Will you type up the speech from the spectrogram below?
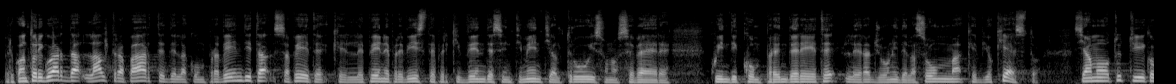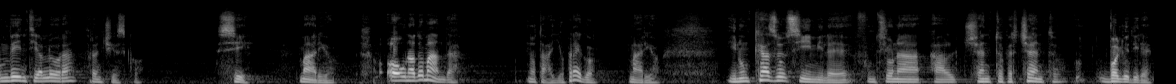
Per quanto riguarda l'altra parte della compravendita, sapete che le pene previste per chi vende sentimenti altrui sono severe, quindi comprenderete le ragioni della somma che vi ho chiesto. Siamo tutti convinti allora, Francesco? Sì. Mario. Ho una domanda. Notaio, prego. Mario. In un caso simile funziona al 100%? Voglio dire,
